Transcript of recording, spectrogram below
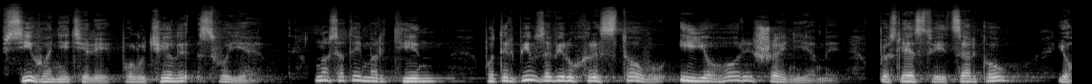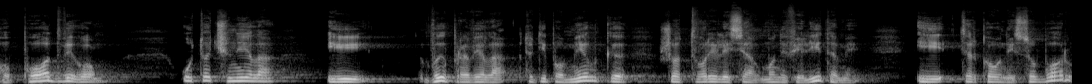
Всі гонітелі получили своє. Но святий Мартін потерпів за віру Христову і його рішеннями, впоследствии церков, його подвигом уточнила і виправила тоді помилки, що творилися монофілітами, і церковний собор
